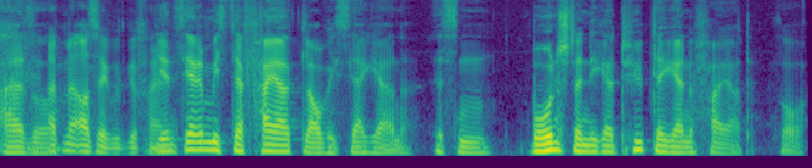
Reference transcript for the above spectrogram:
also, Hat mir auch sehr gut gefallen. Jens Jeremies, der feiert, glaube ich, sehr gerne. Ist ein bodenständiger Typ, der gerne feiert. So.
